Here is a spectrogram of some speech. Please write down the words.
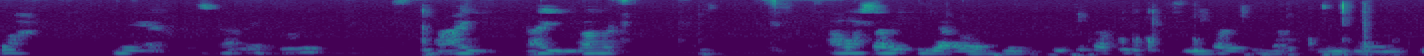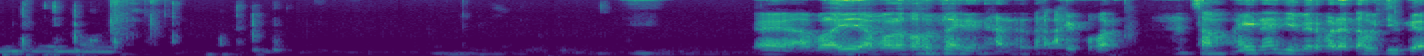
wah ya sekarang itu tai tai banget alasannya tidak logik itu tapi sumpah itu berkelintingan kelintingan banget Eh, apalagi yang mau lo komplainin tentang iPhone. Sampaikan aja biar pada tahu juga.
